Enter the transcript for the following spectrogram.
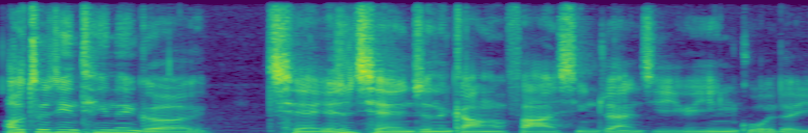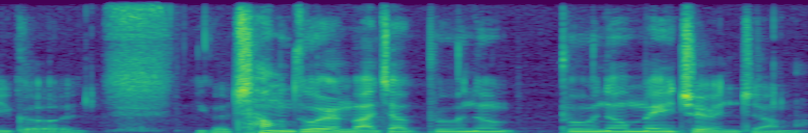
哦，最近听那个前也是前一阵子刚刚发新专辑，一个英国的一个一个唱作人吧，叫 Bruno Bruno Major，你知道吗？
